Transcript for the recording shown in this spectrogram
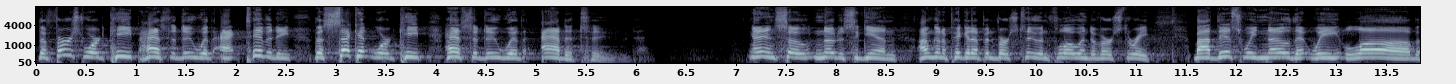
the first word keep has to do with activity, the second word keep has to do with attitude. And so notice again, I'm going to pick it up in verse 2 and flow into verse 3. By this we know that we love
